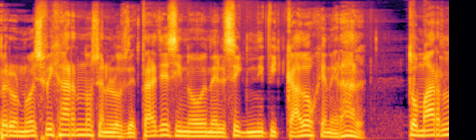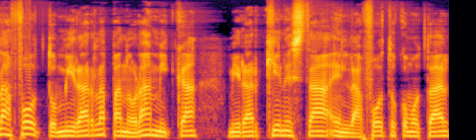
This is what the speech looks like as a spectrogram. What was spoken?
pero no es fijarnos en los detalles, sino en el significado general. Tomar la foto, mirar la panorámica, mirar quién está en la foto como tal,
